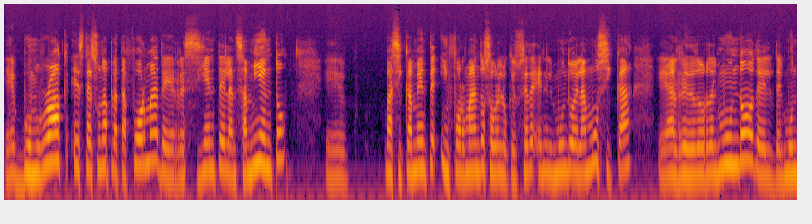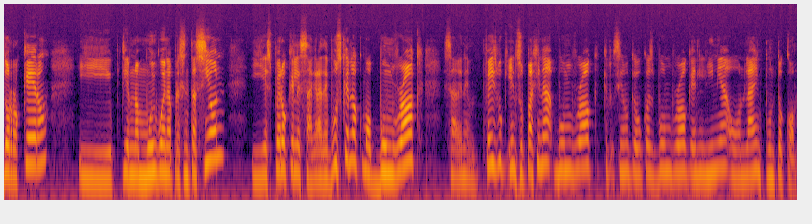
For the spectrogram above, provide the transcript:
eh, Boom Rock. Esta es una plataforma de reciente lanzamiento. Eh, básicamente informando sobre lo que sucede en el mundo de la música eh, alrededor del mundo, del, del mundo rockero y tiene una muy buena presentación y espero que les agrade. Búsquenlo como Boom Rock, saben, en Facebook y en su página Boom Rock, si no me equivoco es Boom Rock en línea o online.com.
